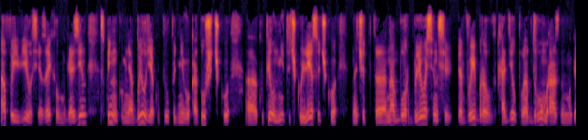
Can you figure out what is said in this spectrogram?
она появилась. Я заехал в магазин, спиннинг у меня был, я купил под него катушечку, а, купил ниточку, лесочку, значит, э, набор блесен себе выбрал, ходил по двум разным магазинам,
